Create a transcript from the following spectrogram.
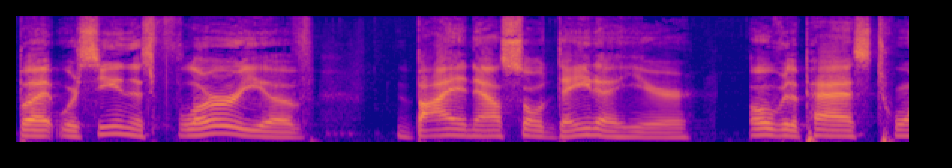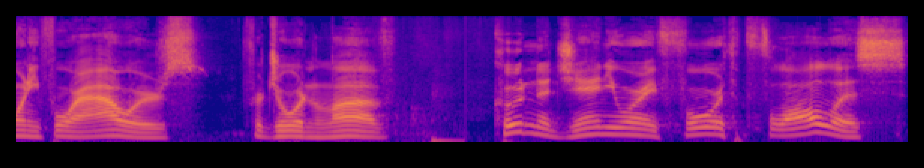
but we're seeing this flurry of buy it now sold data here over the past 24 hours for Jordan Love. Including a January 4th flawless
